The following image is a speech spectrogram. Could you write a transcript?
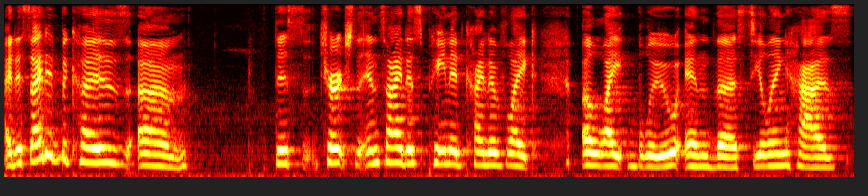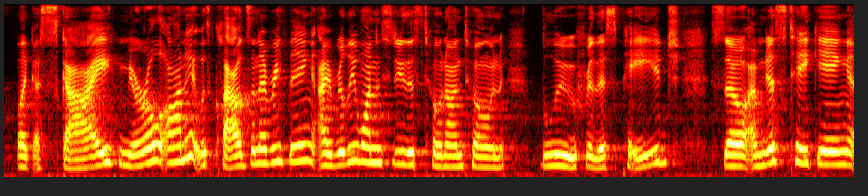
I decided because um, this church, the inside is painted kind of like a light blue, and the ceiling has like a sky mural on it with clouds and everything. I really wanted to do this tone on tone blue for this page. So I'm just taking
